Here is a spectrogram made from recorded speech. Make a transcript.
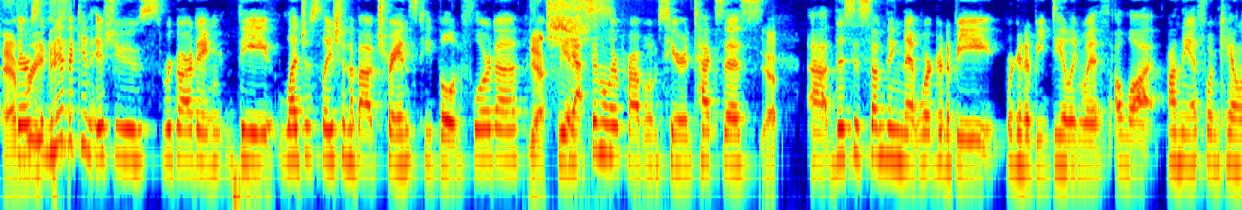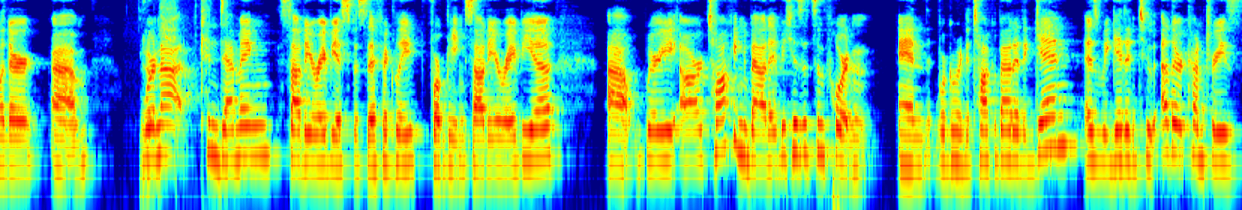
every There are significant issues regarding the legislation about trans people in Florida. Yes. We have Yes. similar problems here in Texas. Yep. Uh, this is something that we're going to be we're going to be dealing with a lot on the F1 calendar. Um, We're not condemning Saudi Arabia specifically for being Saudi Arabia. Uh, we are talking about it because it's important, and we're going to talk about it again as we get into other countries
